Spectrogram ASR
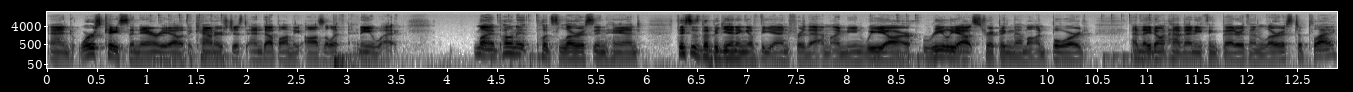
And worst case scenario, the counters just end up on the Ozolith anyway. My opponent puts Lurrus in hand. This is the beginning of the end for them. I mean, we are really outstripping them on board, and they don't have anything better than Lurrus to play.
